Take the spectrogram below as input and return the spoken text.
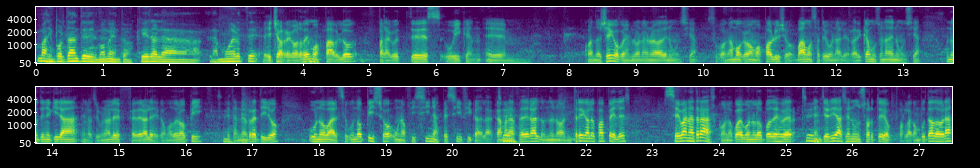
más importante del momento, que era la, la muerte. De hecho, recordemos, Pablo, para que ustedes ubiquen, eh, cuando llega, por ejemplo, una nueva denuncia, supongamos que vamos, Pablo y yo, vamos a tribunales, radicamos una denuncia, uno tiene que ir a, en los tribunales federales de Comodoro Pi, que están en retiro, uno va al segundo piso, una oficina específica de la Cámara Sí. Federal, donde uno entrega los papeles, se van atrás, con lo cual vos no lo podés ver, Sí. en teoría hacen un sorteo por la computadora,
